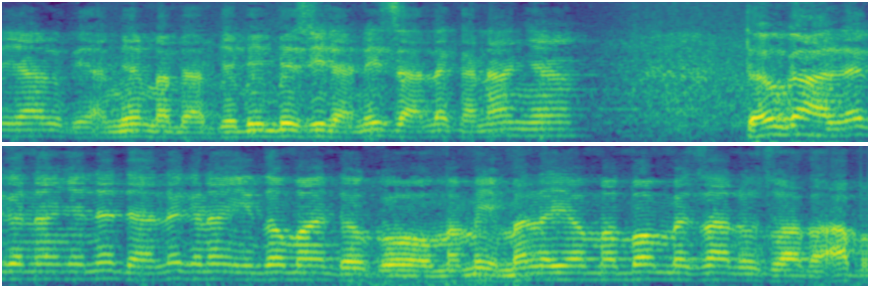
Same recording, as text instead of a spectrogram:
တရားတို့သည်အမျက်မပြပြပြပစ္စည်းတဲ့အိဋ္ဌလက္ခဏာညာဒုက္ခလက္ခဏာညနတလက္ခဏာဤသုံးပါးတို့ကိုမမေ့မလျော်မပေါ်မဆလို့ဆိုသောအပ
